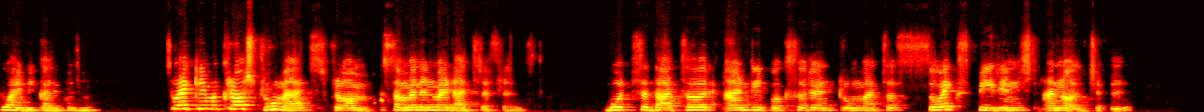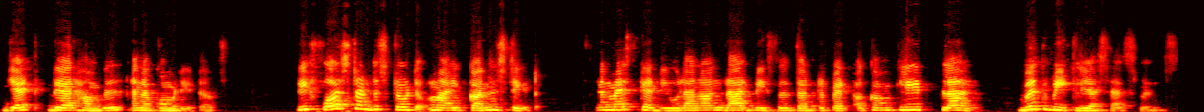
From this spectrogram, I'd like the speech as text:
to IB curriculum. So I came across True Maths from someone in my dad's reference. Both Siddharth sir and Deepak sir in True Maths are so experienced and knowledgeable, yet they are humble and accommodative. We first understood my current state and my schedule, and on that basis, that prepared a complete plan with weekly assessments.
